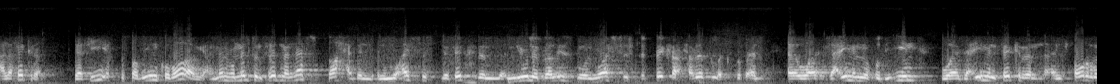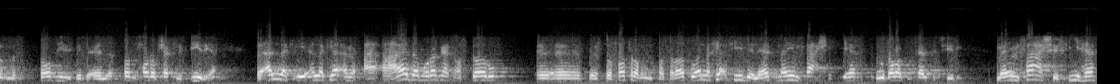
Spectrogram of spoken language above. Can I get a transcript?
على فكرة ده في اقتصاديين كبار يعني منهم ميلتون فريدمان نفسه صاحب المؤسس لفكر ال neoliberalism والمؤسس للفكر حريه الاقتصاد وزعيم النقوديين وزعيم الفكر الحر الاقتصادي الاقتصاد الحر بشكل كبير يعني فقال لك إيه؟ قال لك لا أنا عاد مراجعة أفكاره في فترة من الفترات وقال لك لا في بلاد ما ينفعش فيها وضرب مثال بتشيري ما ينفعش فيها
